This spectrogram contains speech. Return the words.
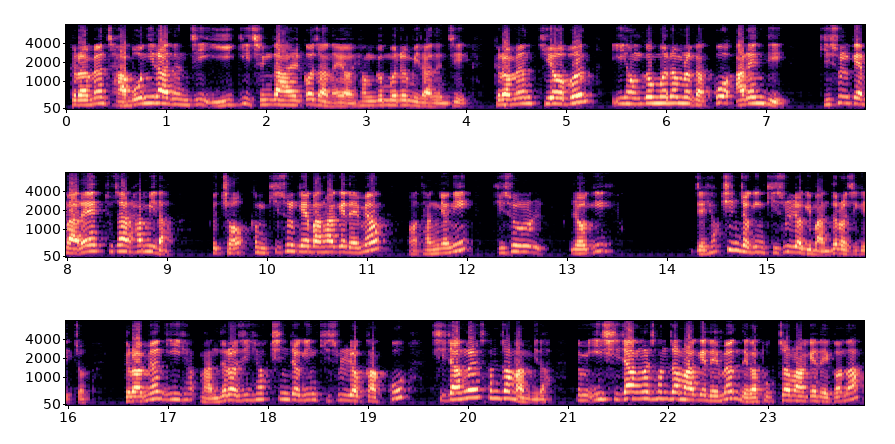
그러면 자본이라든지 이익이 증가할 거잖아요. 현금 흐름이라든지. 그러면 기업은 이 현금 흐름을 갖고 R&D, 기술 개발에 투자를 합니다. 그쵸? 그럼 기술 개발하게 되면 어, 당연히 기술력이 이제 혁신적인 기술력이 만들어지겠죠. 그러면 이 혀- 만들어진 혁신적인 기술력 갖고 시장을 선점합니다. 그럼 이 시장을 선점하게 되면 내가 독점하게 되거나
